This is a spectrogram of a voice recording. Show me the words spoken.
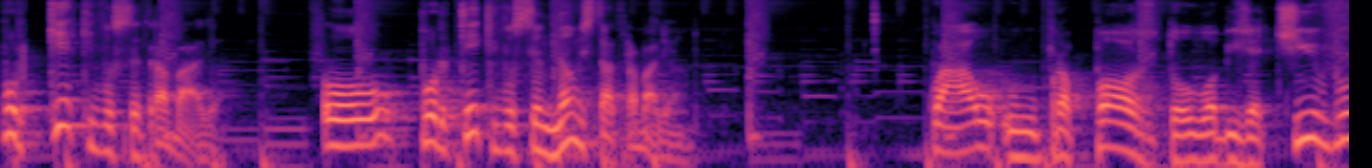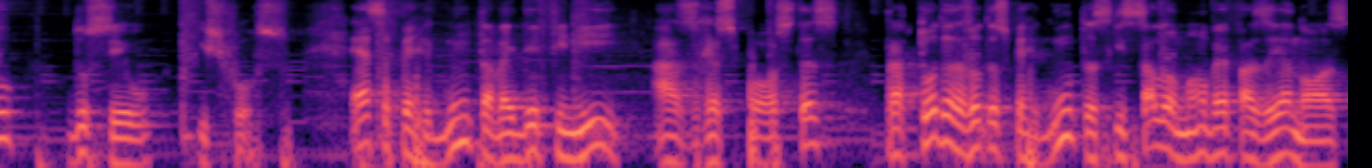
por que que você trabalha? Ou por que que você não está trabalhando? Qual o propósito ou o objetivo do seu esforço? Essa pergunta vai definir as respostas para todas as outras perguntas que Salomão vai fazer a nós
